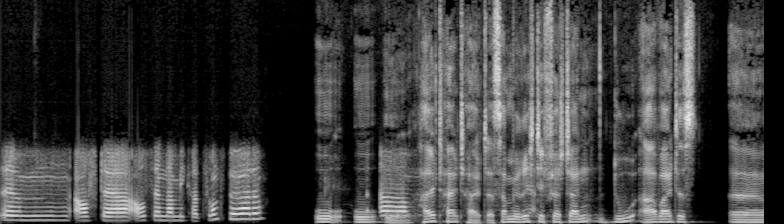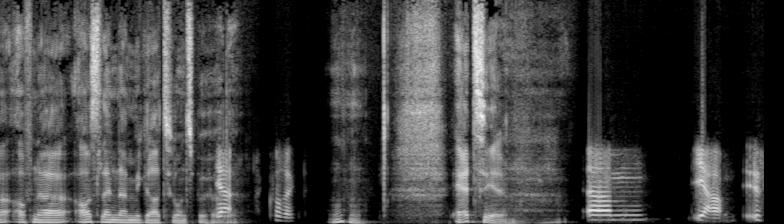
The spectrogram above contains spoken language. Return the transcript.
ähm, auf der Ausländermigrationsbehörde. Oh, oh, oh. Ähm, halt, halt, halt. Das haben wir richtig ja. verstanden. Du arbeitest äh, auf einer Ausländermigrationsbehörde. Ja, korrekt. Mhm. Erzähl. Ähm, ja, ist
